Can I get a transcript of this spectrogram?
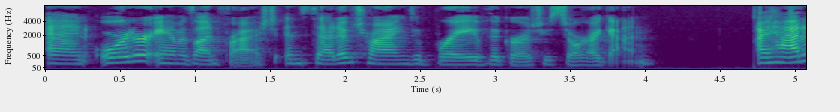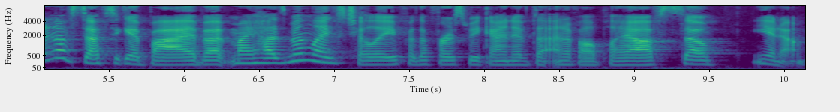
and order Amazon Fresh instead of trying to brave the grocery store again. I had enough stuff to get by, but my husband likes chili for the first weekend of the NFL playoffs. So, you know,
